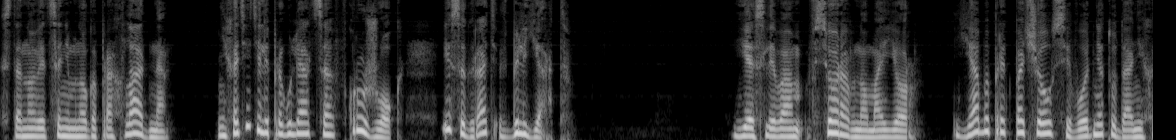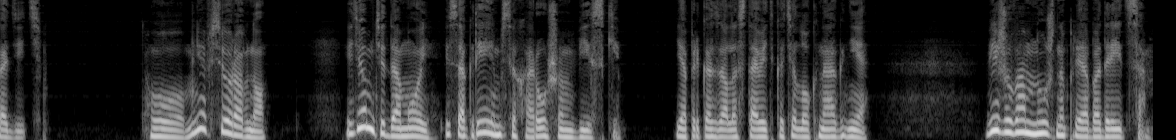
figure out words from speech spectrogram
Становится немного прохладно. Не хотите ли прогуляться в кружок и сыграть в бильярд? Если вам все равно, майор, я бы предпочел сегодня туда не ходить. О, мне все равно. Идемте домой и согреемся хорошим виски. Я приказала ставить котелок на огне. Вижу, вам нужно приободриться.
